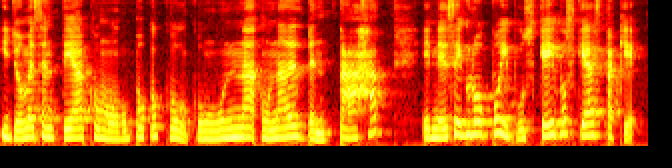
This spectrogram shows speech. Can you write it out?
y yo me sentía como un poco con, una, una, desventaja en ese grupo y busqué y busqué hasta que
